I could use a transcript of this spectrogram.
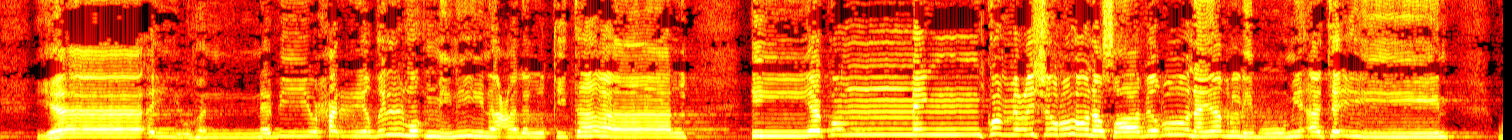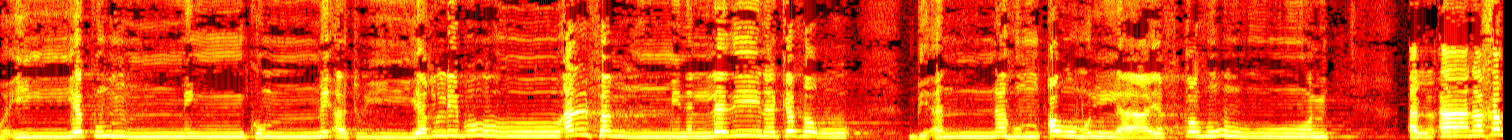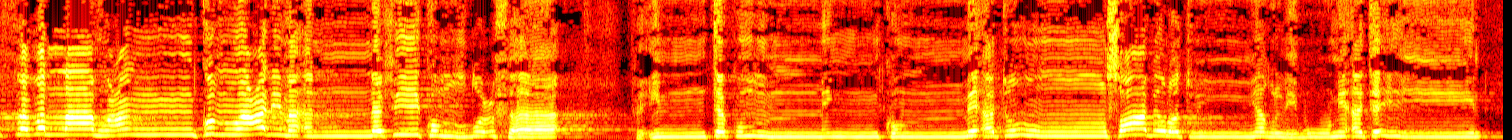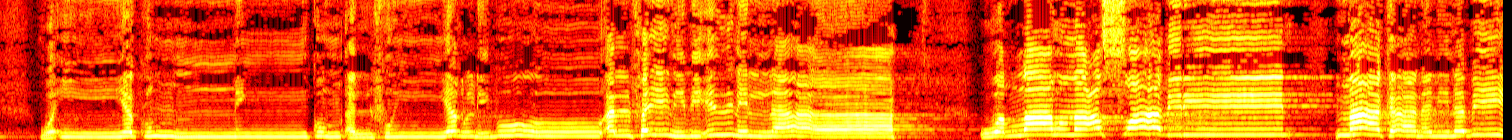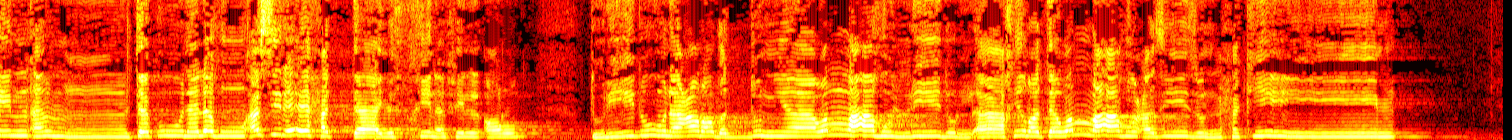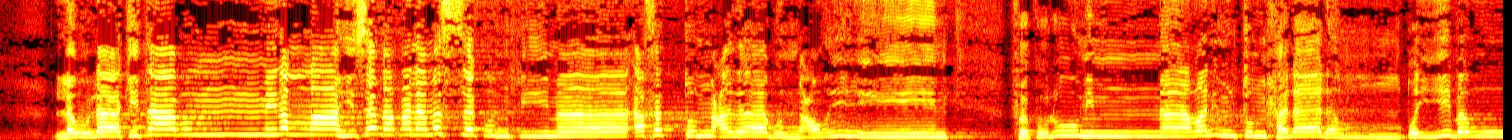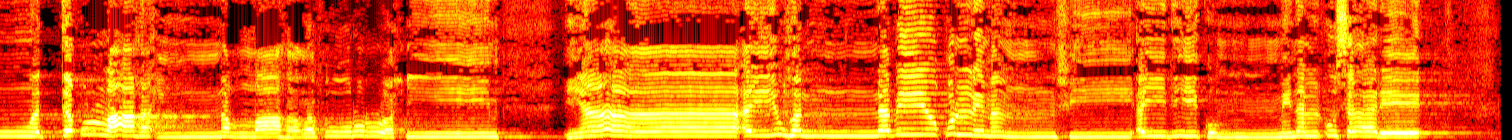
يا أيها النبي حرض المؤمنين على القتال. إن يكن منكم عشرون صابرون يغلبوا مئتين. وإن يكن منكم مئة يغلبوا الفا من الذين كفروا بأنهم قوم لا يفقهون. الآن خفف الله عنكم وعلم أن فيكم ضعفا فإن تكن منكم مئة صابرة يغلبوا مئتين وإن يكن منكم ألف يغلبوا ألفين بإذن الله والله مع الصابرين ما كان لنبي أن تكون له اسر حتى يثخن في الأرض. تريدون عرض الدنيا والله يريد الآخرة والله عزيز حكيم. لولا كتاب من الله سبق لمسكم فيما أخذتم عذاب عظيم. فكلوا مما غنمتم حلالا طيبا واتقوا الله إن الله غفور رحيم. يا أيها النبي قل لمن في أيديكم من الاسار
